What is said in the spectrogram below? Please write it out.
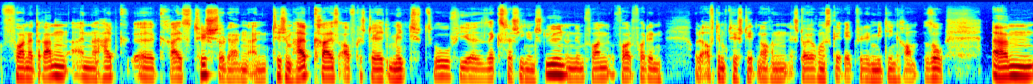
vorne dran ein Halbkreistisch oder ein, ein, Tisch im Halbkreis aufgestellt mit zwei, vier, sechs verschiedenen Stühlen und vorn, vor, vor den oder auf dem Tisch steht noch ein Steuerungsgerät für den Meetingraum. So, ähm,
